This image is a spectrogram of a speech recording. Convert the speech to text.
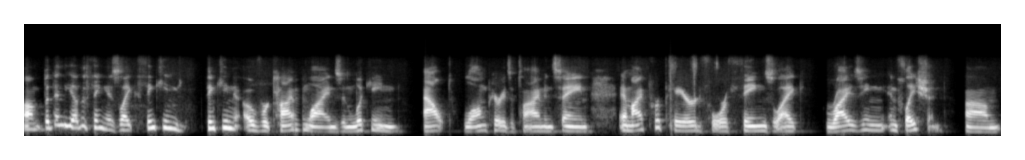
Um, but then the other thing is like thinking thinking over timelines and looking out long periods of time and saying, Am I prepared for things like rising inflation? Um,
